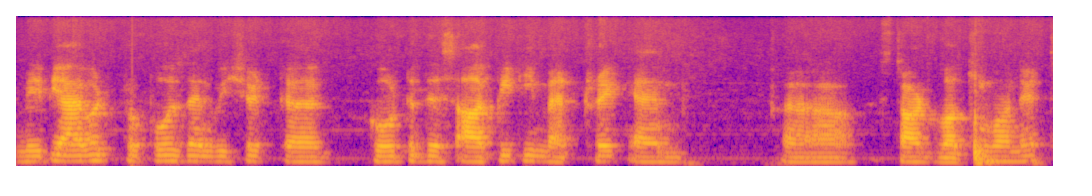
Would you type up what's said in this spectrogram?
maybe I would propose then we should uh, go to this RPT metric and uh, start working on it.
